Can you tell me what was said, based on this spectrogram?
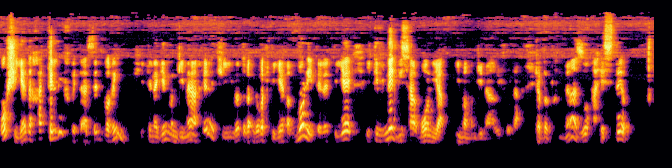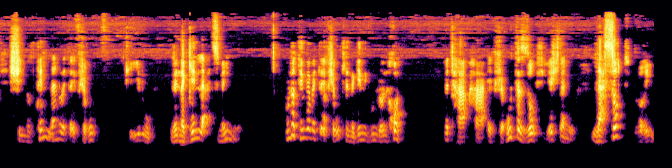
או שיד אחת תלך ותעשה דברים תנגן מנגינה אחרת שהיא לא, לא רק תהיה הרמונית אלא תהיה, היא תבנה דיסהרמוניה עם המנגינה הראשונה. עכשיו בבחינה הזו ההסתר שנותן לנו את האפשרות כאילו לנגן לעצמנו הוא נותן גם את האפשרות לנגן ניגון לא נכון. זאת אומרת האפשרות הזו שיש לנו לעשות דברים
